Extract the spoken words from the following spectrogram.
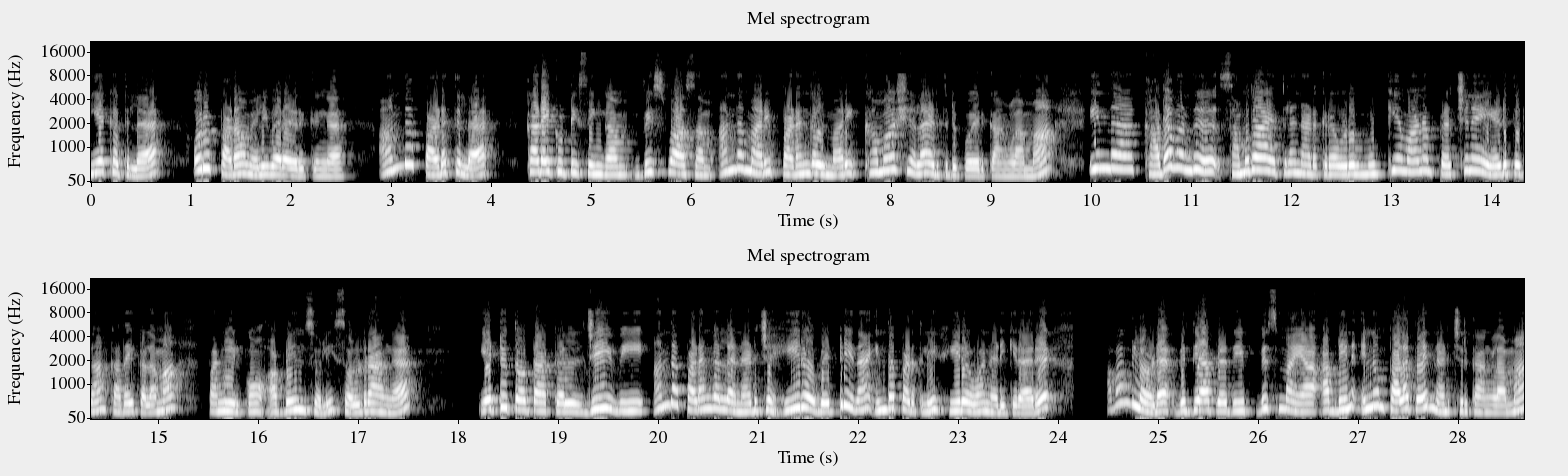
இயக்கத்தில் ஒரு படம் வெளிவர இருக்குங்க. அந்த படத்துல கடைக்குட்டி சிங்கம் விஸ்வாசம் அந்த மாதிரி படங்கள் மாதிரி கமர்ஷியலாக எடுத்துகிட்டு போயிருக்காங்களாமா இந்த கதை வந்து சமுதாயத்தில் நடக்கிற ஒரு முக்கியமான பிரச்சனையை எடுத்து தான் கதைக்களமாக பண்ணியிருக்கோம் அப்படின்னு சொல்லி சொல்கிறாங்க எட்டு தோட்டாக்கள் ஜிவி அந்த படங்களில் நடித்த ஹீரோ வெற்றி தான் இந்த படத்துலேயும் ஹீரோவாக நடிக்கிறாரு. அவங்களோட வித்யா பிரதீப் விஸ்மயா அப்படின்னு இன்னும் பல பேர் நடிச்சிருக்காங்களாமா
